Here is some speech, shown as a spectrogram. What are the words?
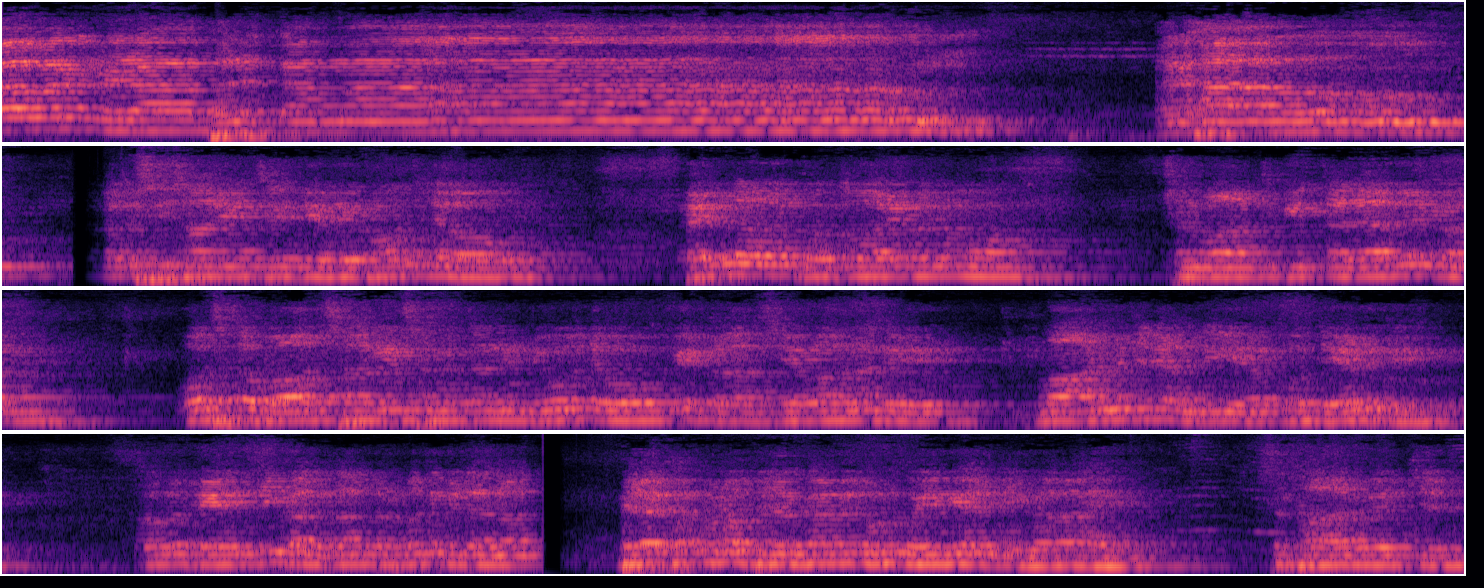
ਅਵਰ ਨਿਰਾਫਲ ਕਮਾ। ਪਹਿਲਾਂ ਗੁਰਦੁਆਰੇ ਵੱਲੋਂ ਸਨਮਾਨਿਤ ਕੀਤਾ ਜਾਵੇਗਾ। ਉਸ ਤੋਂ ਬਾਅਦ ਸਾਰੀਆਂ ਸੰਗਤਾਂ ਨੇ ਜੋ ਜੋ ਭੇਟਾ ਸੇਵਾ ਉਹਨਾਂ ਦੇ ਮਾਣ ਵਿੱਚ ਲਿਆਂਦੀ ਹੈ, ਉਹ ਦੇਣਗੇ। ਸੋ ਬੇਨਤੀ ਕਰਦਾ, ਪ੍ਰਬੰਧਕ ਜਨਾਂ ਫਿਰ ਉਹਨਾਂ ਬਜ਼ੁਰਗਾਂ ਵਿੱਚ ਹੁਣ ਕੋਈ ਵੀ ਨਿਗਾਹ ਹੈ, ਸਥਾਨ ਵਿੱਚ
